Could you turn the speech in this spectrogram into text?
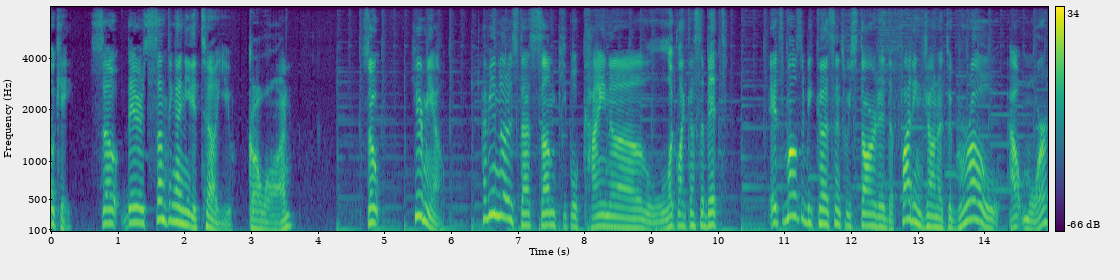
Okay, so there's something I need to tell you. Go on. So, hear me out. Have you noticed that some people kinda look like us a bit? It's mostly because since we started the fighting genre to grow out more,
